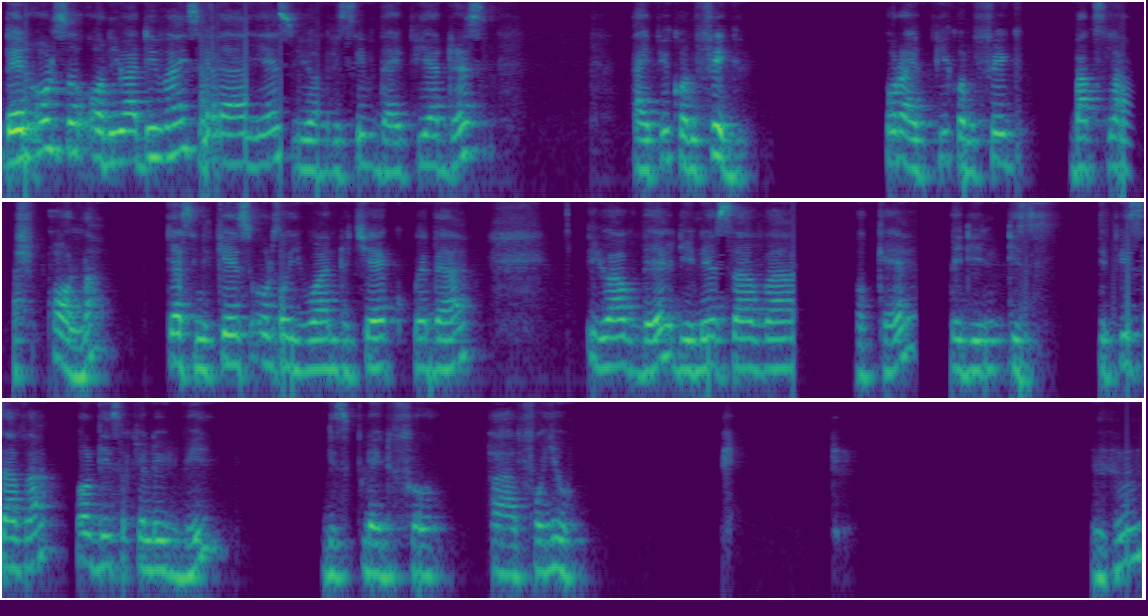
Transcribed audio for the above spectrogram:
Then also on your device, whether yes, you have received the IP address, IP config or IP config backslash all, just in case also you want to check whether you have the DNS server, okay, the DCP server, all this actually will be displayed for, uh, for you. Mm -hmm.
